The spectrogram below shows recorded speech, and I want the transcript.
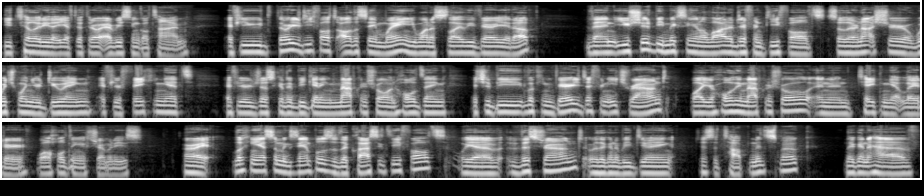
utility that you have to throw every single time. If you throw your defaults all the same way and you want to slightly vary it up, then you should be mixing in a lot of different defaults so they're not sure which one you're doing, if you're faking it, if you're just going to be getting map control and holding. It should be looking very different each round while you're holding map control and then taking it later while holding extremities. All right, looking at some examples of the classic defaults, we have this round where they're going to be doing just a top mid smoke. They're going to have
